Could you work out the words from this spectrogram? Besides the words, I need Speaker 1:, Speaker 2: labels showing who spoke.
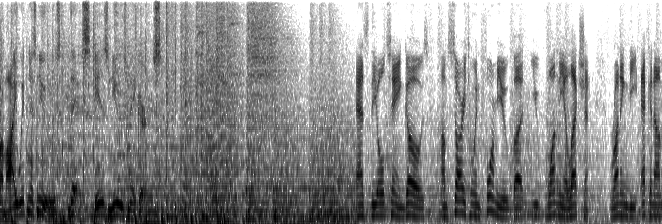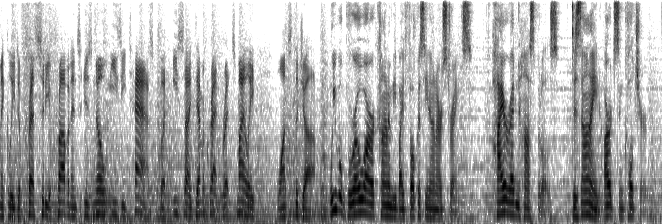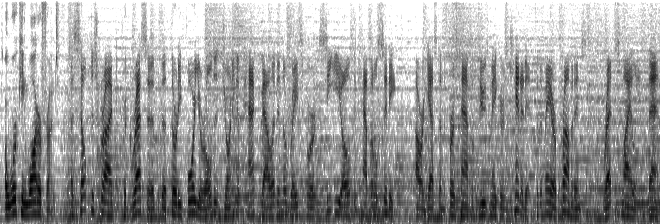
Speaker 1: From Eyewitness News, this is Newsmakers.
Speaker 2: As the old saying goes, I'm sorry to inform you, but you've won the election. Running the economically depressed city of Providence is no easy task, but Eastside Democrat Brett Smiley wants the job.
Speaker 3: We will grow our economy by focusing on our strengths higher ed and hospitals, design, arts, and culture, a working waterfront.
Speaker 2: A self described progressive, the 34 year old is joining a packed ballot in the race for CEO of the capital city. Our guest on the first half of Newsmakers candidate for the mayor of Providence, Brett Smiley. Then.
